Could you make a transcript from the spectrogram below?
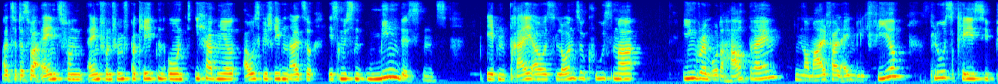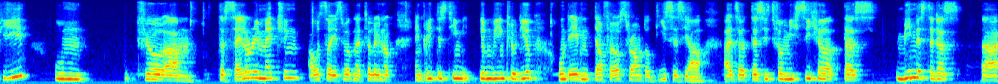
Also das war eins von, ein von fünf Paketen und ich habe mir ausgeschrieben, also es müssen mindestens eben drei aus Lonzo, Kuzma, Ingram oder Hart rein, im Normalfall eigentlich vier, plus KCP, um für ähm, das Salary Matching, außer es wird natürlich noch ein drittes Team irgendwie inkludiert und eben der First Rounder dieses Jahr. Also das ist für mich sicher das Mindeste, das äh,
